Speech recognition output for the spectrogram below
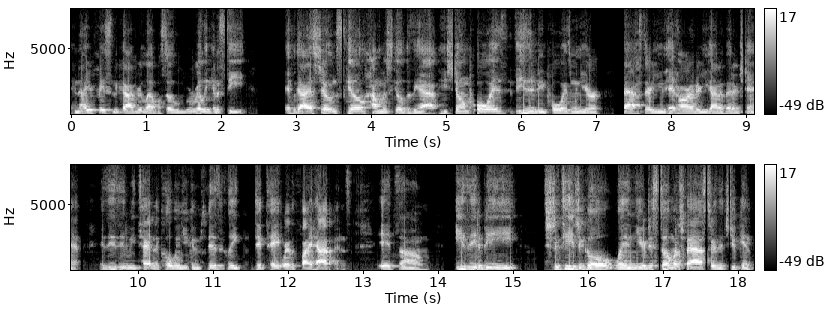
and now you're facing the guy of your level. So we're really going to see if a guy has shown skill, how much skill does he have? He's shown poise. It's easy to be poised when you're faster, you hit harder, you got a better chance. It's easy to be technical when you can physically dictate where the fight happens. It's um, easy to be strategical when you're just so much faster that you can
